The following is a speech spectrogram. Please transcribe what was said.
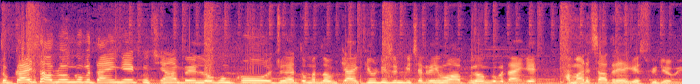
तो काइट्स आप लोगों को बताएँगे, कुछ यहाँ पे लोगों को जो है तो मतलब क्या एक्टिविटीज़ उनकी चल रही है, वो आप लोगों को बताएँगे। हमारे साथ रहेगा इस वीडियो में।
